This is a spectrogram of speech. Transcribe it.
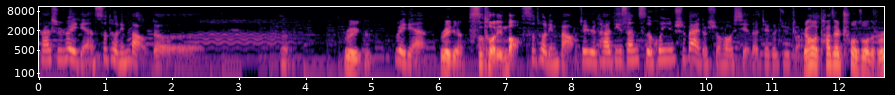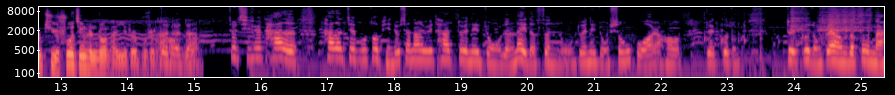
他是瑞典斯特林堡的，瑞瑞典瑞典。斯特林堡，斯特林堡，这是他第三次婚姻失败的时候写的这个剧本。然后他在创作的时候，据说精神状态一直不是太好，对对对？就其实他的他的这部作品，就相当于他对那种人类的愤怒，对那种生活，然后对各种对各种各样子的不满，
